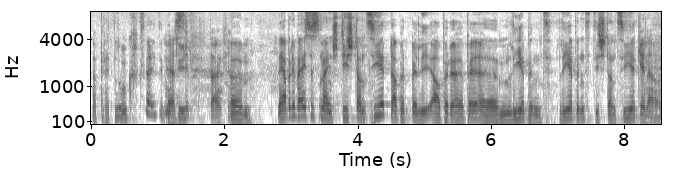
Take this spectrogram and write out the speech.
Jemand hat Luke gesagt. bin Merci, danke. Ähm, Nein, aber ich weiss, was du meinst. Distanziert, aber, aber äh, ähm, liebend. Liebend, distanziert. Genau.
